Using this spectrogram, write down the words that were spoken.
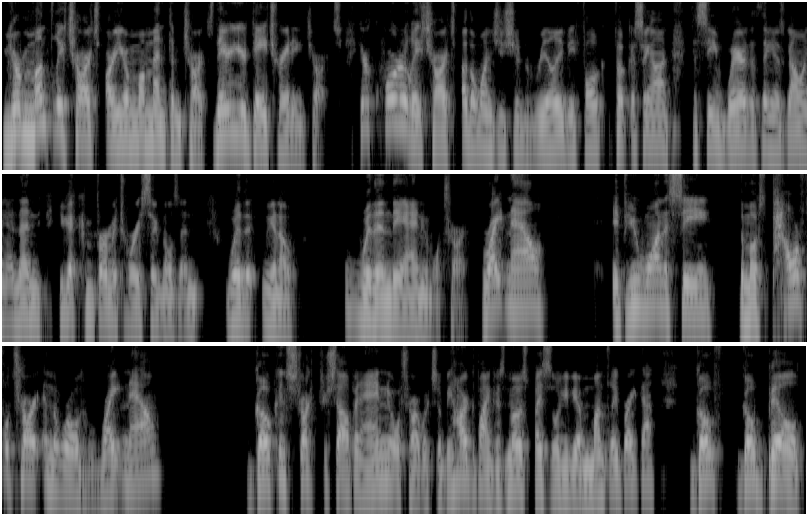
Your monthly charts are your momentum charts. They're your day trading charts. Your quarterly charts are the ones you should really be fo- focusing on to see where the thing is going. And then you get confirmatory signals and with you know within the annual chart. Right now, if you want to see the most powerful chart in the world right now, go construct yourself an annual chart, which will be hard to find because most places will give you a monthly breakdown. Go, go build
